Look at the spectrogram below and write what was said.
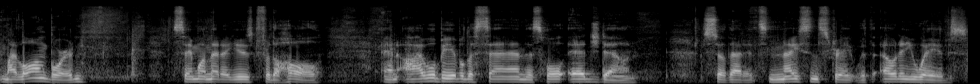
my longboard same one that I used for the hull. And I will be able to sand this whole edge down so that it's nice and straight without any waves.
